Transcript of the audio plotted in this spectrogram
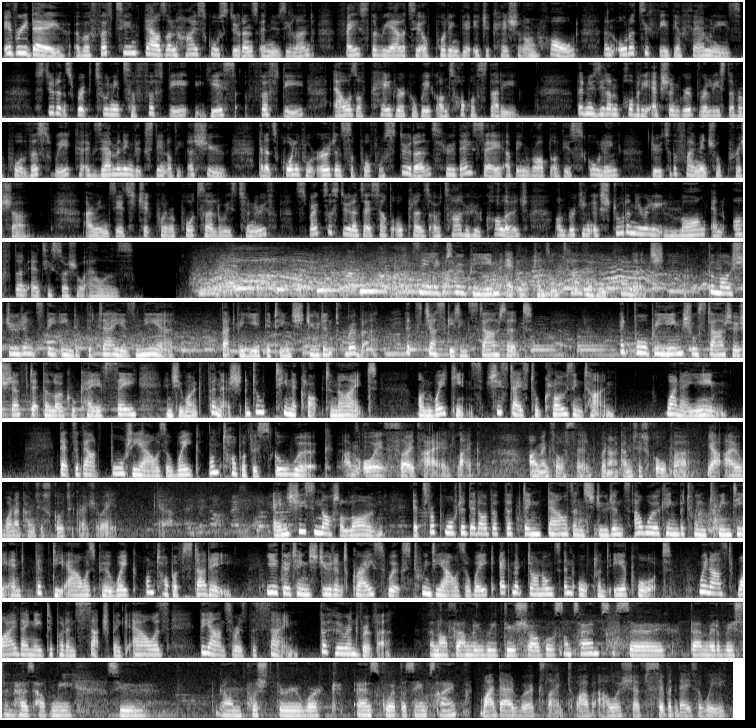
Every day, over 15,000 high school students in New Zealand face the reality of putting their education on hold in order to feed their families. Students work 20 to 50, yes, 50 hours of paid work a week on top of study. The New Zealand Poverty Action Group released a report this week examining the extent of the issue, and it's calling for urgent support for students who they say are being robbed of their schooling due to the financial pressure. RNZ's Checkpoint reporter Louise Ternouth spoke to students at South Auckland's Otahuhu College on working extraordinarily long and often antisocial hours. It's nearly 2 pm at Auckland's Otahuhu College. For most students, the end of the day is near. But for Year 13 student River, it's just getting started. At 4pm, she'll start her shift at the local KFC and she won't finish until 10 o'clock tonight. On weekends, she stays till closing time, 1am. That's about 40 hours a week on top of her schoolwork. I'm always so tired, like, I'm exhausted when I come to school, but yeah, I want to come to school to graduate. Yeah. And she's not alone. It's reported that over 15,000 students are working between 20 and 50 hours per week on top of study. Year 13 student Grace works 20 hours a week at McDonald's in Auckland Airport. When asked why they need to put in such big hours, the answer is the same for her and River. In our family, we do struggle sometimes, so that motivation has helped me to um, push through work and school at the same time. My dad works like 12 hour shifts, seven days a week.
